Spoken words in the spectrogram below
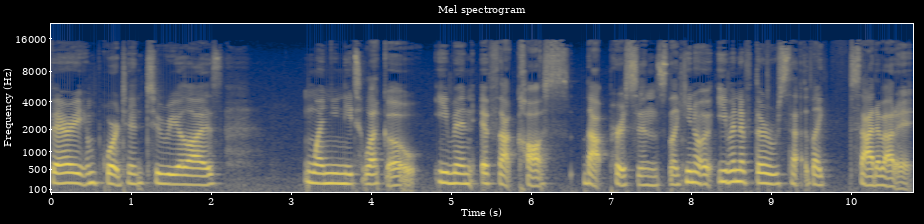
very important to realize when you need to let go even if that costs that person's like you know even if they're like sad about it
